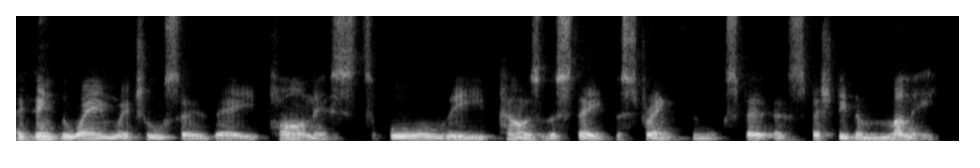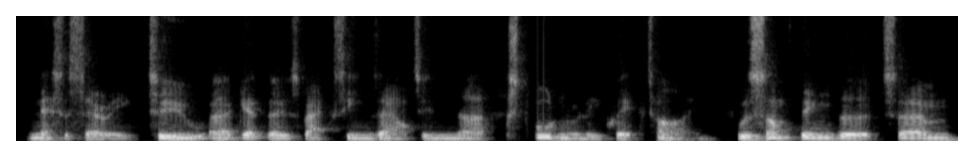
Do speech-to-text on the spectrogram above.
I think the way in which also they harnessed all the powers of the state, the strength, and especially the money necessary to uh, get those vaccines out in uh, extraordinarily quick time was something that um,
